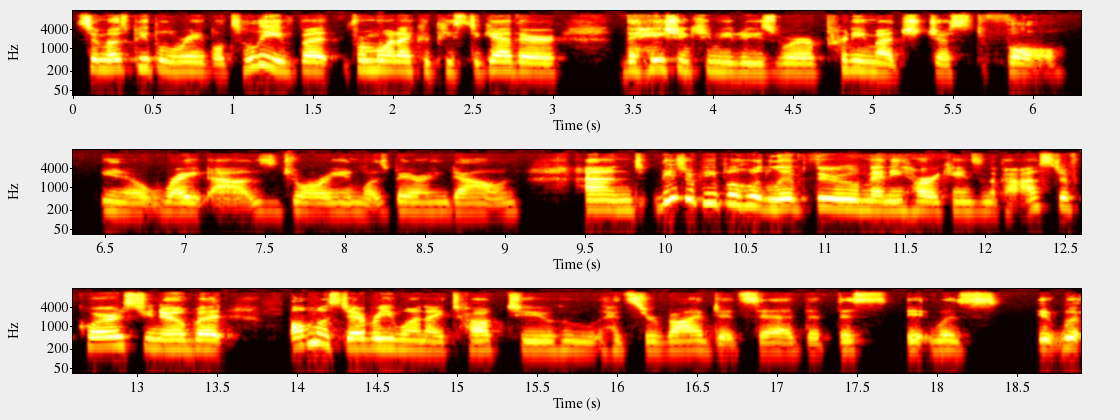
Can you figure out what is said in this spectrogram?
so most people were able to leave. But from what I could piece together, the Haitian communities were pretty much just full. You know, right as Dorian was bearing down, and these are people who had lived through many hurricanes in the past, of course. You know, but almost everyone I talked to who had survived it said that this it was it, w-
